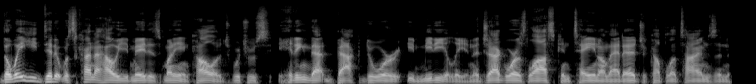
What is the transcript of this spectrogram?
The way he did it was kind of how he made his money in college, which was hitting that back door immediately. And the Jaguars lost contain on that edge a couple of times. And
